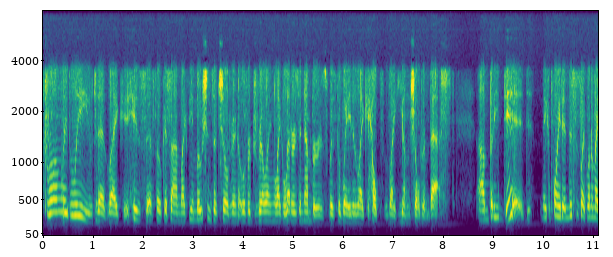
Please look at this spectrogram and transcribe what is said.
strongly believed that like his uh, focus on like the emotions of children over drilling like letters and numbers was the way to like help like young children best. Um, but he did make a point, and this is like one of my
